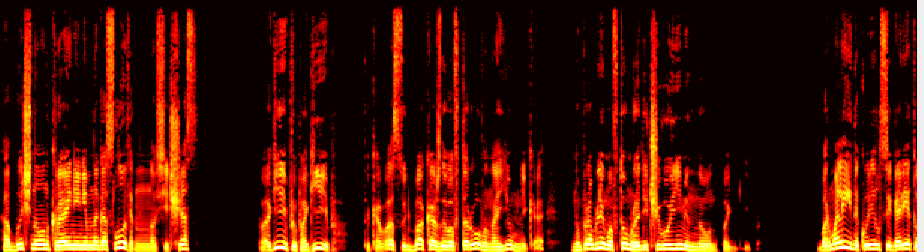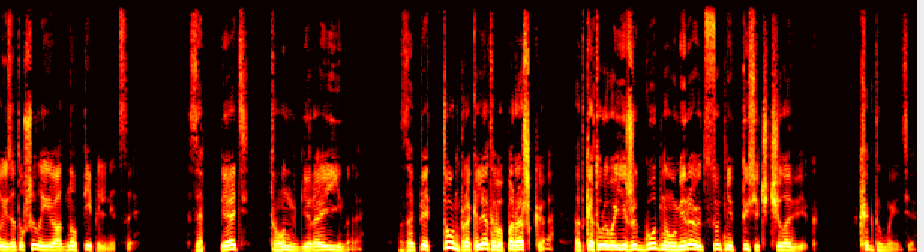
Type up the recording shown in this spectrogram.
Обычно он крайне немногословен, но сейчас... Погиб и погиб. Такова судьба каждого второго наемника, но проблема в том, ради чего именно он погиб. Бармалей докурил сигарету и затушил ее одно пепельнице. За пять тонн героина. За пять тонн проклятого порошка, от которого ежегодно умирают сотни тысяч человек. Как думаете,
